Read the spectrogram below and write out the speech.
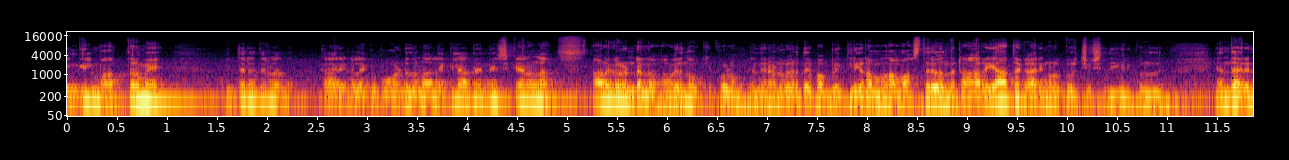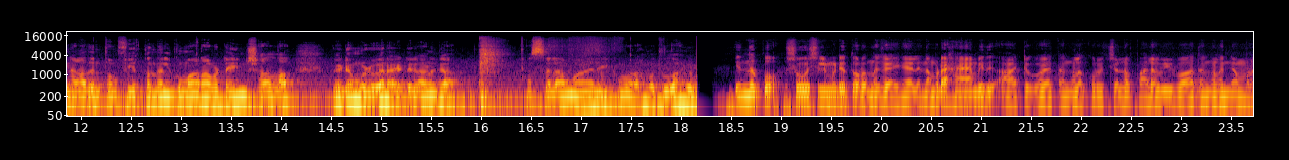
എങ്കിൽ മാത്രമേ ഇത്തരത്തിലുള്ള കാര്യങ്ങളിലേക്ക് പോകേണ്ടതുള്ളൂ. അല്ലെങ്കിൽ അത് അന്വേഷിക്കാനുള്ള ആളുകളുണ്ടല്ലോ. അവർ നോക്കിക്കോളും എന്തിനാണ് വെറുതെ പബ്ലിക്കലി റമദാൻ മാസത്തിൽ വന്നിട്ട് അറിയാത്ത കാര്യങ്ങളെ കുറിച്ച് വിശദീകരിക്കുന്നത്. എന്തായാലും നാഥൻ തൗഫീഖ് നൽകുമാറാവട്ടെ. ഇൻഷാല്ല വീഡിയോ മുഴുവനായിട്ട് കാണുക. അസ്സലാമു അലൈക്കും വറഹ്മത്തുള്ളാഹി ഇന്നിപ്പോൾ സോഷ്യൽ മീഡിയ തുറന്നു കഴിഞ്ഞാൽ നമ്മുടെ ഹാമിദ് ആറ്റുകോയത്തങ്ങളെക്കുറിച്ചുള്ള പല വിവാദങ്ങളും നമ്മൾ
